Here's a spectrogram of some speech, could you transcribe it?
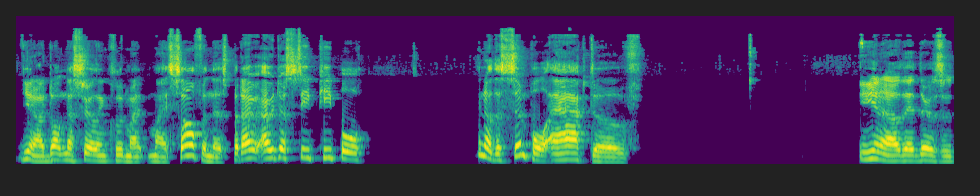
you know I don't necessarily include my, myself in this, but I, I would just see people, you know, the simple act of you know, there's a,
